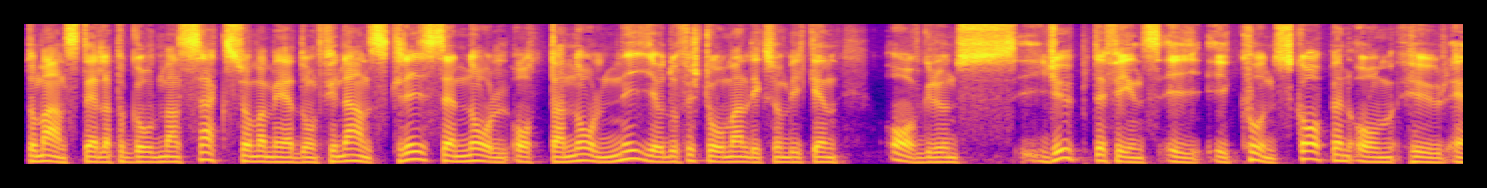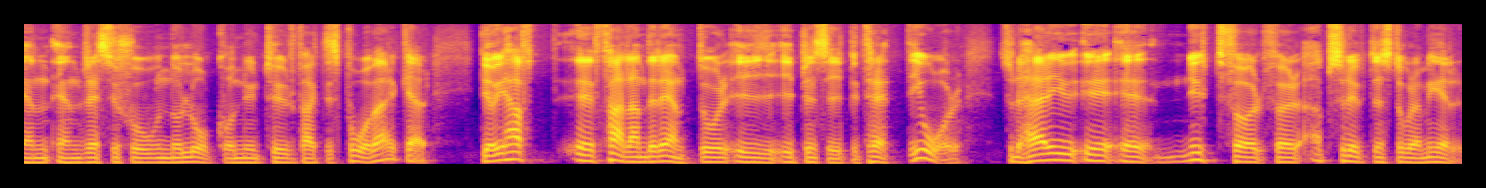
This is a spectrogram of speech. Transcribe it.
de anställda på Goldman Sachs som var med om finanskrisen 08-09 och då förstår man liksom vilken avgrundsdjup det finns i, i kunskapen om hur en, en recession och lågkonjunktur faktiskt påverkar. Vi har ju haft eh, fallande räntor i, i princip i 30 år. Så det här är ju eh, eh, nytt för, för absolut den stora mer,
